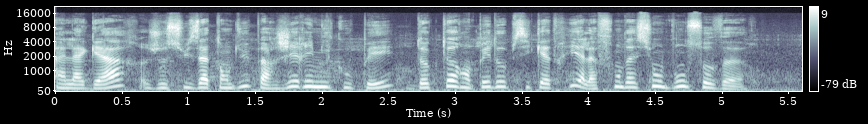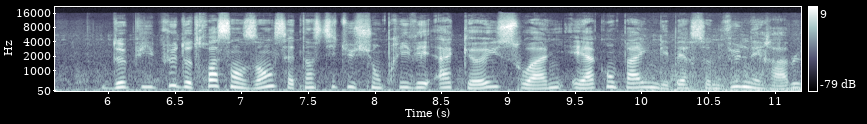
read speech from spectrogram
À la gare, je suis attendue par Jérémy Coupé, docteur en pédopsychiatrie à la Fondation Bon Sauveur. Depuis plus de 300 ans, cette institution privée accueille, soigne et accompagne les personnes vulnérables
